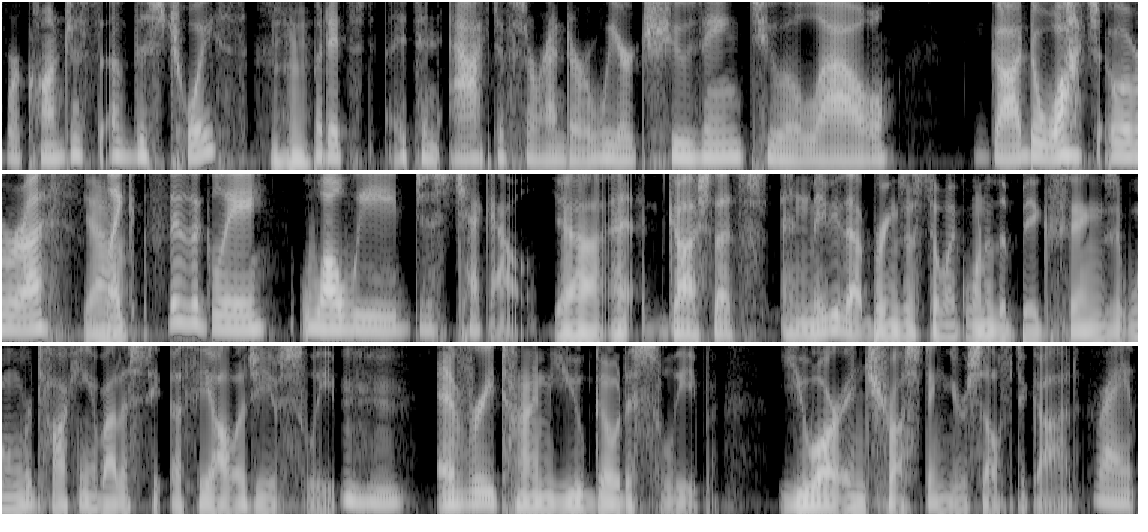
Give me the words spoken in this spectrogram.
we're conscious of this choice Mhm. but it's it's an act of surrender we are choosing to allow god to watch over us Yeah. like physically while we just check out Yeah, and gosh, that's and maybe that brings us to like one of the big things that when we're talking about a, a theology of sleep. mm-hmm. Every time you go to sleep, you are entrusting yourself to God. Right.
